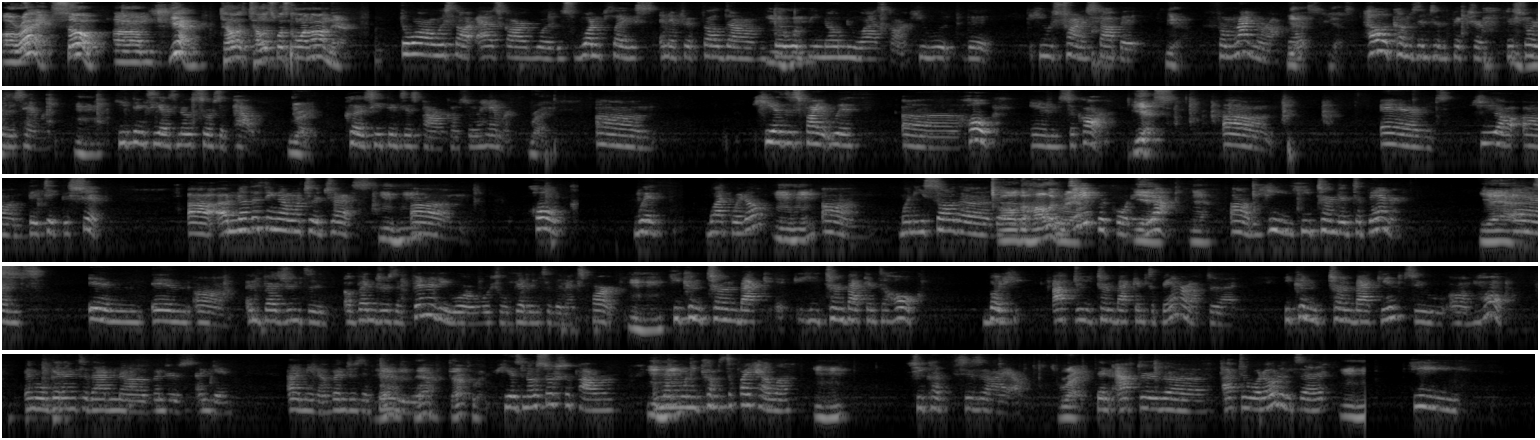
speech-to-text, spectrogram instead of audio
All right. So um yeah, tell us tell us what's going on there. Thor always thought Asgard was one place, and if it fell down, there would Mhm. be no new Asgard. He would the he was trying to stop it. Yeah. From Ragnarok, right? Yes. Yes. Hela comes into the picture, destroys his hammer. hmm He thinks he has no source of power Right. because he thinks his power comes from the hammer. Right. Um, he has this fight with uh, Hulk in Sakaar. Yes. Um, and he uh, um they take the ship. Uh, another thing I want to address. hmm Um, Hulk with Black Widow. hmm Um, when he saw the the, Oh, the hologram. tape recording, Yeah, yeah, yeah. Um, he he turned into Banner, Yeah. and in in um Avengers Avengers Infinity War, which we'll get into the next part, hmm he couldn't turn back. He turned back into Hulk, but he after he turned back into Banner after that, he couldn't turn back into um, Hulk, and we'll get into that in uh, Avengers Endgame. I mean Avengers Yeah. Infinity War. Yeah. Definitely. He has no social of power, and then hmm when he comes to fight Hela, hmm she cuts his eye out. Right. Then after the after what Odin said, Mhm. he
